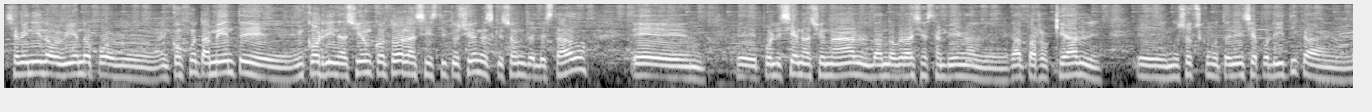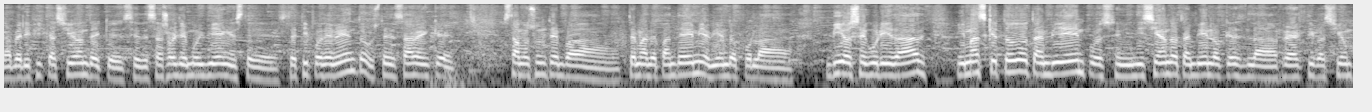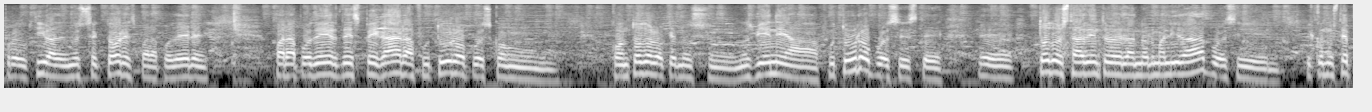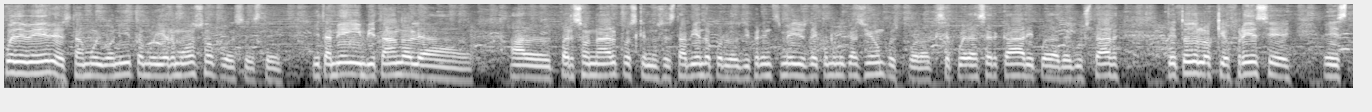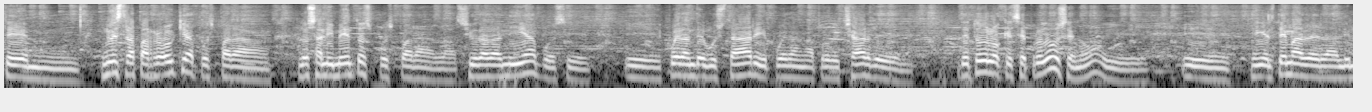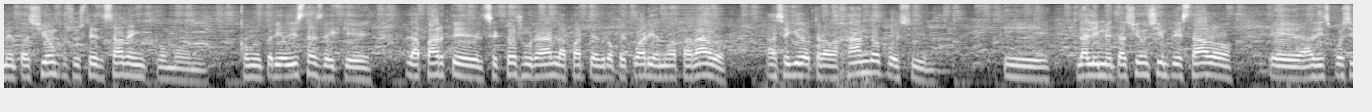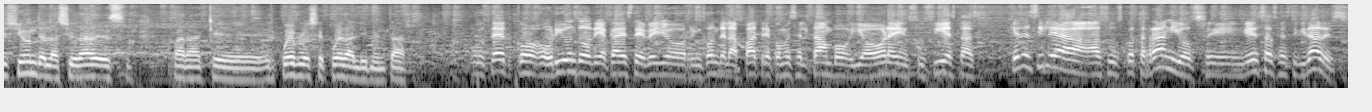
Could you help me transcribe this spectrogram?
se ha venido viviendo por, en conjuntamente, en coordinación con todas las instituciones que son del Estado. Policía Nacional, dando gracias también al GAT parroquial, eh, nosotros como tenencia política, la verificación de que se desarrolle muy bien este, este tipo de evento. Ustedes saben que estamos un tema, tema de pandemia, viendo por la bioseguridad y más que todo también pues iniciando también lo que es la reactivación productiva de nuestros sectores para poder, eh, para poder despegar a futuro pues con con todo lo que nos, viene a futuro, pues este, eh, todo está dentro de la normalidad, pues y, como usted puede ver está muy bonito, muy hermoso, pues este, y también invitándole a, al personal pues, que nos está viendo por los diferentes medios de comunicación, pues para que se pueda acercar y pueda degustar de todo lo que ofrece este, mm, nuestra parroquia pues, para los alimentos pues, para la ciudadanía, pues puedan degustar y puedan aprovechar de, todo lo que se produce. ¿no? Y, en el tema de la alimentación, pues ustedes saben como como periodistas de que la parte del sector rural, la parte agropecuaria no ha parado, ha seguido trabajando, pues y, la alimentación siempre ha estado eh, a disposición de las ciudades para que el pueblo se pueda alimentar. Usted, oriundo de acá, de este bello rincón de la patria como es el Tambo, y ahora en sus fiestas, ¿qué decirle a, sus coterráneos en esas festividades?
